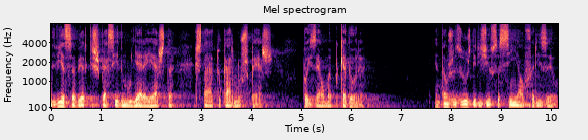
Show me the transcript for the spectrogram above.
devia saber que espécie de mulher é esta que está a tocar nos pés, pois é uma pecadora. Então Jesus dirigiu-se assim ao fariseu:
